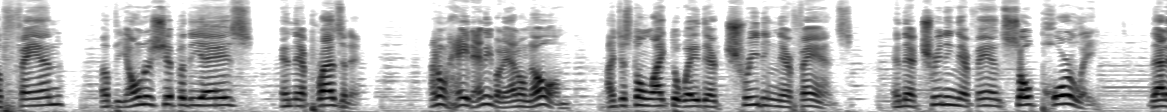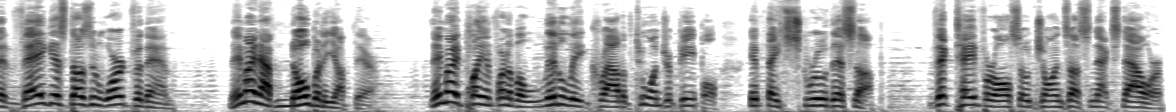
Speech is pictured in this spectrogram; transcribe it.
a fan of the ownership of the A's and their president. I don't hate anybody, I don't know them. I just don't like the way they're treating their fans. And they're treating their fans so poorly that if Vegas doesn't work for them, they might have nobody up there. They might play in front of a Little League crowd of 200 people if they screw this up. Vic Tafur also joins us next hour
